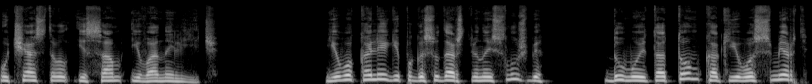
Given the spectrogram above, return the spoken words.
участвовал и сам Иван Ильич. Его коллеги по государственной службе думают о том, как его смерть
